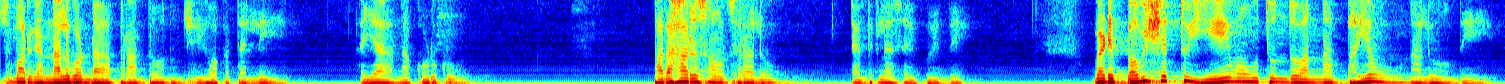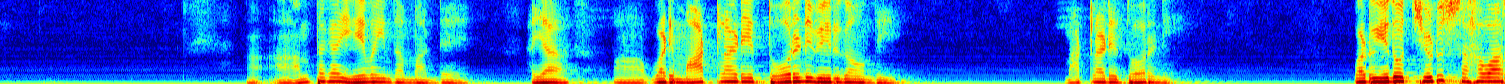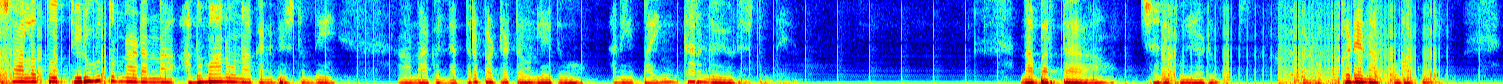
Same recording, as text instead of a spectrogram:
సుమారుగా నల్గొండ ప్రాంతం నుంచి ఒక తల్లి అయ్యా నా కొడుకు పదహారు సంవత్సరాలు టెన్త్ క్లాస్ అయిపోయింది. వాడి భవిష్యత్తు ఏమవుతుందో అన్న భయం నాలో ఉంది. అంతగా ఏమైందమ్మా అంటే అయ్యా వాడి మాట్లాడే ధోరణి వేరుగా ఉంది. మాట్లాడే ధోరణి. వాడు ఏదో చెడు సహవాసాలతో తిరుగుతున్నాడన్న అనుమానం నాకు అనిపిస్తుంది. నాకు నిద్ర పట్టడం లేదు అని భయంకరంగా ఏడుస్తుంది నా భర్త చనిపోయాడు. వాడు ఒక్కడే నా కొడుకు.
